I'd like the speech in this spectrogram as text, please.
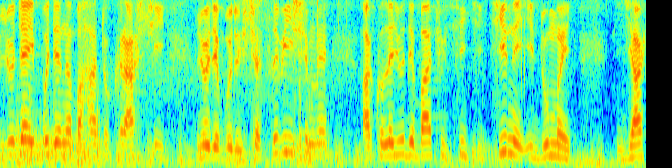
людей буде набагато кращий, люди будуть щасливішими. А коли люди бачать всі ці ціни і думають, як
